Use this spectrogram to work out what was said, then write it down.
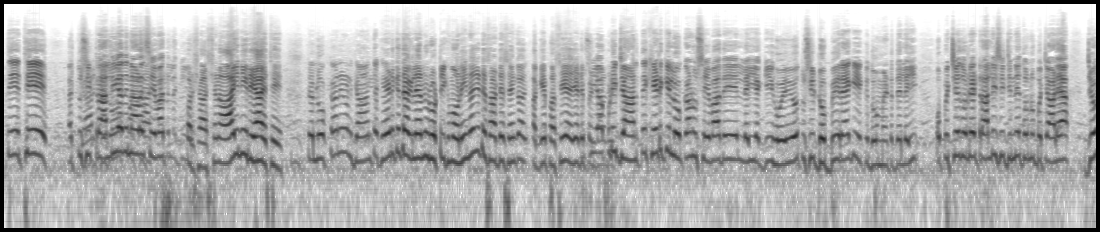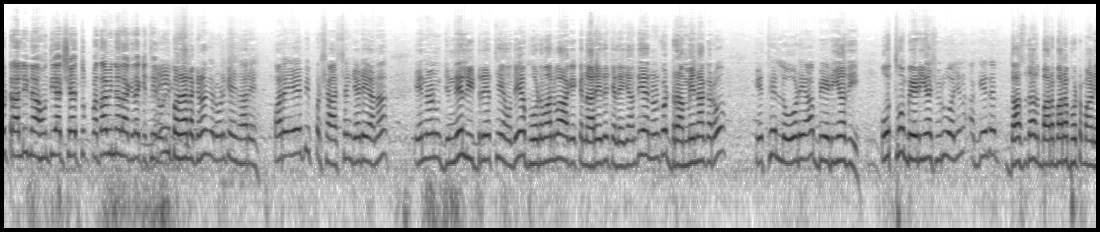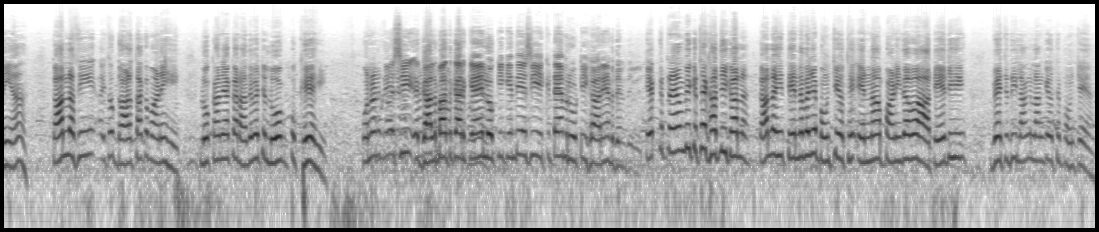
ਤੇ ਇੱਥੇ ਤੁਸੀਂ ਟਰਾਲੀਆਂ ਦੇ ਨਾਲ ਸੇਵਾ ਤੇ ਲੱਗੇ ਪ੍ਰਸ਼ਾਸਨ ਆ ਹੀ ਨਹੀਂ ਰਿਹਾ ਇੱਥੇ। ਤੇ ਲੋਕਾਂ ਨੇ ਹੁਣ ਜਾਨ ਤੇ ਖੇਡ ਕੇ ਤੇ ਅਗਲਿਆਂ ਨੂੰ ਰੋਟੀ ਖਵਾਉਣੀ ਨਾ ਜਿਹੜੇ ਸਾਡੇ ਸਿੰਘ ਅੱਗੇ ਫਸੇ ਆ ਜਿਹੜੇ ਤੁਸੀਂ ਪਿੰਡਾਂ ਆਪਣੀ ਜਾਨ ਤੇ ਖੇਡ ਕੇ ਲੋਕਾਂ ਨੂੰ ਸੇਵਾ ਦੇ ਲਈ ਅੱਗੇ ਹੋਏ ਹੋ। ਤੁਸੀਂ ਡੁੱਬੇ ਰਹਿ ਗਏ 1-2 ਮਿੰਟ ਦੇ ਲਈ। ਉਹ ਪਿੱਛੇ ਤੁਹਾਡੇ ਟਰਾਲੀ ਸੀ ਜਿੰਨੇ ਤੁਹਾਨੂੰ ਬਚਾ ਲਿਆ। ਜੇ ਉਹ ਟਰਾਲੀ ਨਾ ਹੁੰਦੀ ਅੱਜ ਸ਼ਾਇਦ ਤੁਹਾਨੂੰ ਪਤਾ ਵੀ ਨਾ ਲੱਗਦਾ ਕਿੱਥੇ ਰੁੜ ਨਹੀਂ ਪਤਾ ਲੱਗਣਾ ਕਿ ਰੁੜ ਗਏ ਸਾਰੇ। ਪਰ ਇਹ ਵੀ ਪ੍ਰਸ਼ਾਸਨ ਜਿਹੜੇ ਆ ਨਾ ਇਹਨਾਂ ਨੂੰ ਜਿੰਨੇ ਲੀਡਰ ਇੱਥੇ ਆਉਂਦੇ ਆ ਫੋਟੋਆਂ ਲਵਾ ਕੇ ਕਿਨਾਰੇ ਤੇ ਚਲੇ ਜਾਂਦੇ ਆ ਇਹਨਾਂ ਨੂੰ ਡਰਾਮੇ ਨਾ ਕਰੋ। ਇੱਥੇ ਲੋੜ ਆ ਬੇੜੀਆਂ ਦੀ। ਉੱਥੋਂ ਬੇੜੀਆਂ ਸ਼ੁਰੂ ਹੋ ਜਾਣ ਅੱਗੇ ਤੇ 10 10 12 12 ਫੁੱਟ ਪਾਣੀ ਆ। ਕੱਲ ਅਸੀਂ ਇੱਥੋਂ ਗਲ ਤੱਕ ਪਾਣੀ ਸੀ। ਲੋਕਾਂ ਦੇ ਘਰਾਂ ਦੇ ਵਿੱਚ ਲੋਕ ਭੁੱਖੇ ਸੀ। ਉਹਨਾਂ ਨੇ ਅਸੀਂ ਗੱਲਬਾਤ ਕਰਕੇ ਆਏ ਲੋਕੀ ਕਹਿੰਦੇ ਅਸੀਂ ਇੱਕ ਟਾਈਮ ਰੋਟੀ ਖਾ ਰਹੇ ਹਾਂ ਦਿਨ ਦੇ ਵਿੱਚ। ਇੱਕ ਟਾਈਮ ਵੀ ਕਿੱਥੇ ਖਾਧੀ ਕੱਲ ਕੱਲ ਅਸੀਂ 3 ਵਜੇ ਪਹੁੰਚੇ ਉੱਥੇ ਇੰਨਾ ਪਾਣੀ ਦਾ ਵਹਾਅ ਤੇਜ਼ ਸੀ ਵਿੱਚ ਦੀ ਲੰਘ ਲੰਘ ਕੇ ਉੱਥੇ ਪਹੁੰਚੇ ਆ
